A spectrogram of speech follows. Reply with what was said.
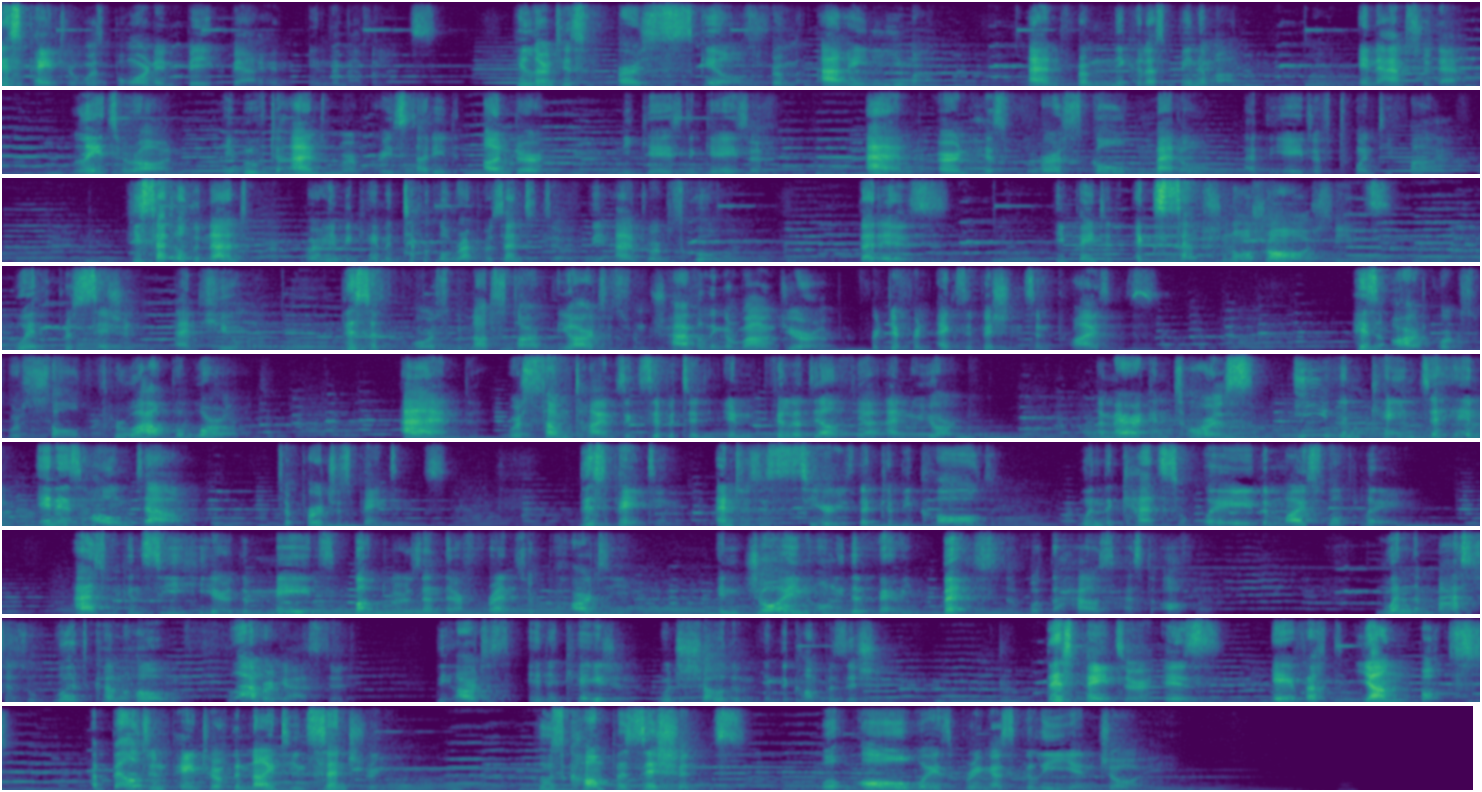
This painter was born in Beekbergen in the Netherlands. He learned his first skills from Arie Lieman and from Nicolas Pieneman in Amsterdam. Later on, he moved to Antwerp where he studied under Nicaise de Keyser and earned his first gold medal at the age of 25. He settled in Antwerp where he became a typical representative of the Antwerp school. That is, he painted exceptional genre scenes with precision and humor. This, of course, would not stop the artist from traveling around Europe for different exhibitions and prizes. His artworks were sold throughout the world and were sometimes exhibited in Philadelphia and New York. American tourists even came to him in his hometown to purchase paintings. This painting enters a series that could be called When the Cat's Away, the Mice Will Play. As we can see here, the maids, butlers, and their friends are partying, enjoying only the very best of what the house has to offer. When the masters would come home flabbergasted, the artist in occasion would show them in the composition. This painter is Evert Jan Boks, a Belgian painter of the 19th century, whose compositions will always bring us glee and joy.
